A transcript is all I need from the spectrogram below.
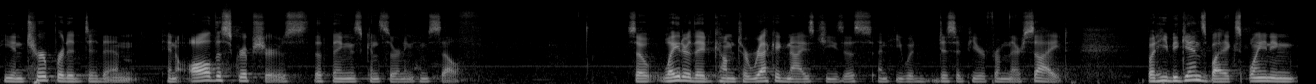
he interpreted to them in all the scriptures the things concerning himself. So later they'd come to recognize Jesus and he would disappear from their sight. But he begins by explaining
